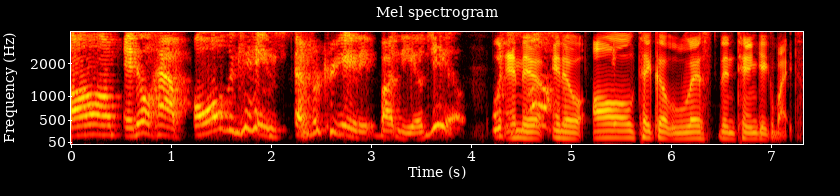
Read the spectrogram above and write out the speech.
Um, and it'll have all the games ever created by Neo Geo, which and, awesome. and it'll all take up less than ten gigabytes.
